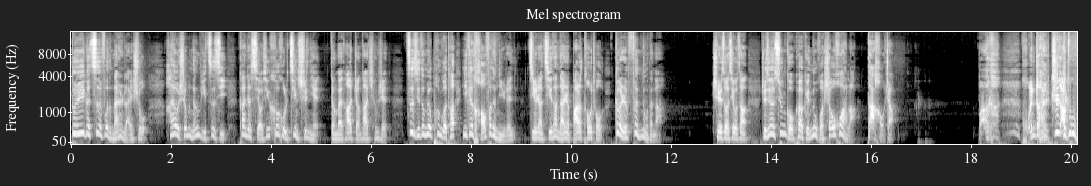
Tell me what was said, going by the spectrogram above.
对于一个自负的男人来说，还有什么能比自己看着小新呵护了近十年，等待他长大成人，自己都没有碰过他一根毫发的女人？”竟让其他男人拔了头筹，更人愤怒的呢！赤佐秀藏只觉得胸口快要给怒火烧化了，大吼着：“八个混蛋，支大猪，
